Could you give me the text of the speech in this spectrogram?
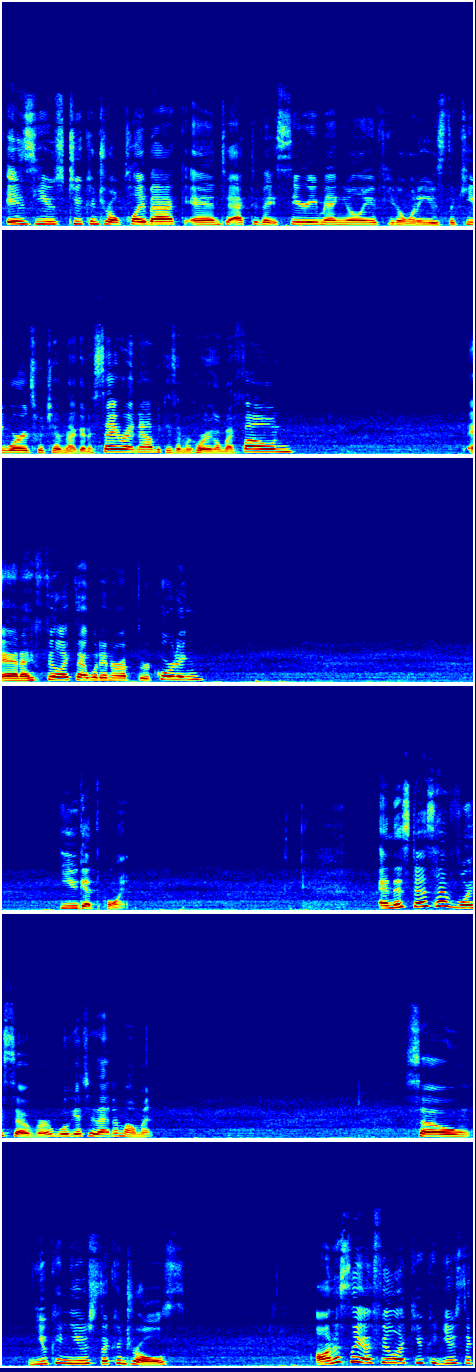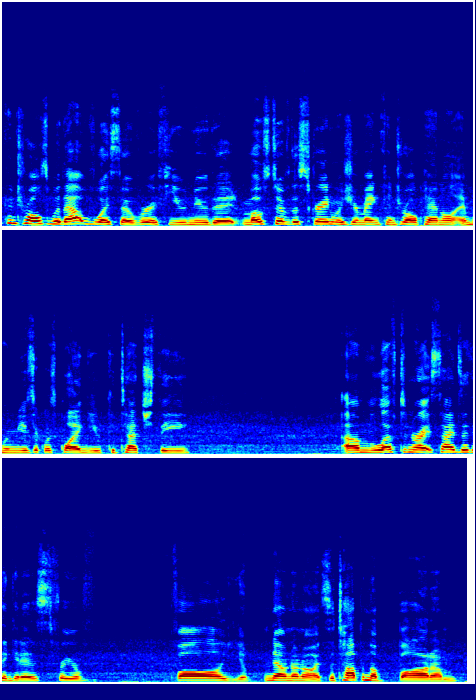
is used to control playback and to activate Siri manually if you don't want to use the keywords, which I'm not going to say right now because I'm recording on my phone. And I feel like that would interrupt the recording. You get the point. And this does have voiceover. We'll get to that in a moment. So you can use the controls. Honestly, I feel like you could use the controls without voiceover if you knew that most of the screen was your main control panel, and when music was playing, you could touch the um, left and right sides, I think it is, for your volume. No, no, no, it's the top and the bottom.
